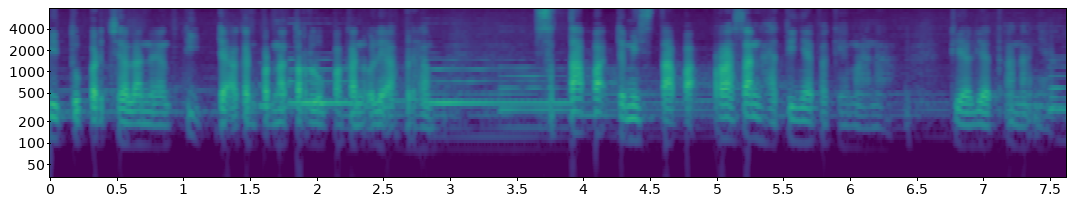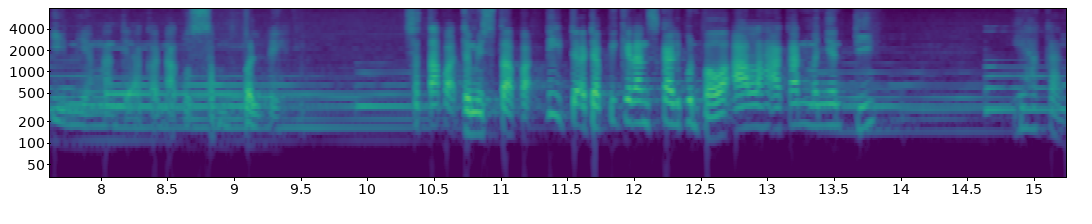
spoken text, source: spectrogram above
Itu perjalanan yang tidak akan pernah terlupakan oleh Abraham. Setapak demi setapak, perasaan hatinya bagaimana? Dia lihat anaknya, ini yang nanti akan aku sembelih. Setapak demi setapak, tidak ada pikiran sekalipun bahwa Allah akan menyedih. Iya kan?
